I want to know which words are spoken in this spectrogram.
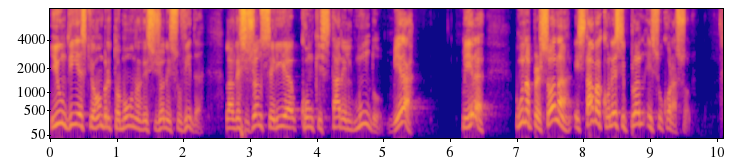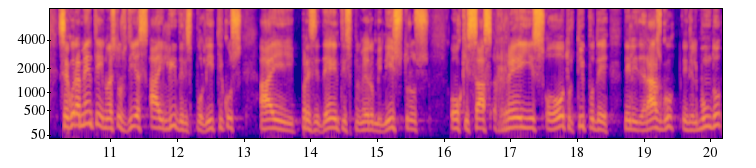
E um dia este homem tomou uma decisão em sua vida. A decisão seria conquistar o mundo. Mira, mira, uma pessoa estava com esse plano em seu coração. Seguramente em nossos dias há líderes políticos, há presidentes, primeiros-ministros, ou quizás reis, ou outro tipo de, de liderazgo no mundo,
